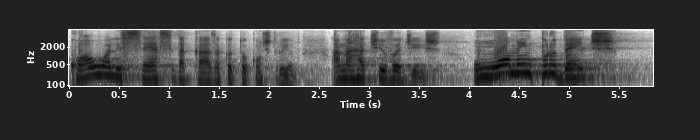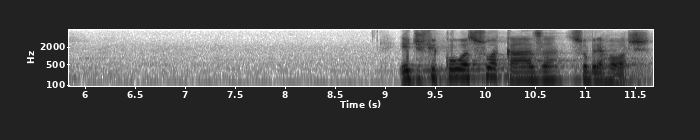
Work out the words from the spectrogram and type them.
qual o alicerce da casa que eu estou construindo? A narrativa diz: um homem prudente edificou a sua casa sobre a rocha.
